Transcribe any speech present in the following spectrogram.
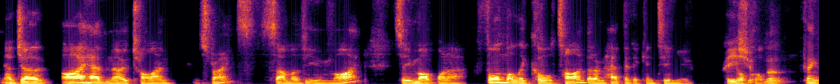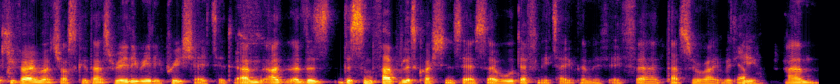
Now, Joe, I have no time constraints. Some of you might. So you might want to formally call time, but I'm happy to continue. Are you sure? Well, thank you very much, Oscar. That's really, really appreciated. Um, I, there's there's some fabulous questions here, so we'll definitely take them if, if uh, that's all right with yep. you. Um,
